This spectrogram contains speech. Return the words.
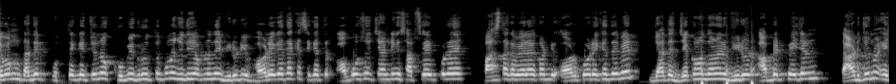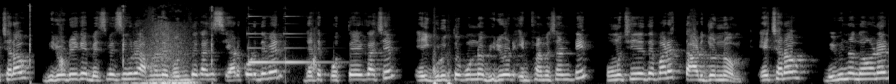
এবং তাদের প্রত্যেকের জন্য খুবই গুরুত্বপূর্ণ। যদি আপনাদের ভিডিওটি ভালো লেগে থাকে, সেক্ষেত্রে অবশ্যই চ্যানেলটিকে সাবস্ক্রাইব করে পাশে থাকা বেল আইকনটি করে রেখে দেবেন, যাতে যে কোনো ধরনের ভিডিওর আপডেট পেয়ে যান। তার জন্য এছাড়াও ভিডিওটিকে বেশি বেশি করে আপনাদের বন্ধুদের কাছে শেয়ার করে দেবেন, যাতে প্রত্যেকের কাছে এই গুরুত্বপূর্ণ ভিডিওর ইনফরমেশনটি পৌঁছে যেতে পারে। তার জন্য এছাড়াও বিভিন্ন ধরনের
